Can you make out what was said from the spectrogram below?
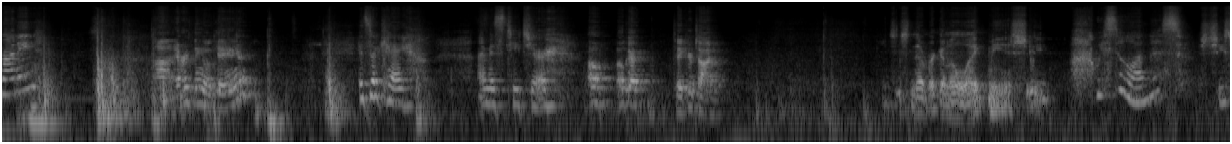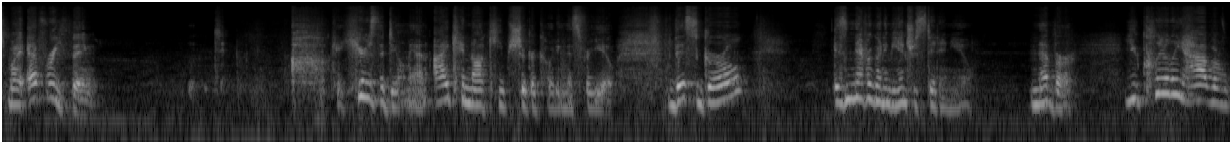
Running? Uh, everything okay in here? It's okay. I miss teacher. Oh, okay. Take your time. She's never gonna like me, is she? Are we still on this? She's my everything. Okay, here's the deal, man. I cannot keep sugarcoating this for you. This girl is never going to be interested in you. Never. You clearly have a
